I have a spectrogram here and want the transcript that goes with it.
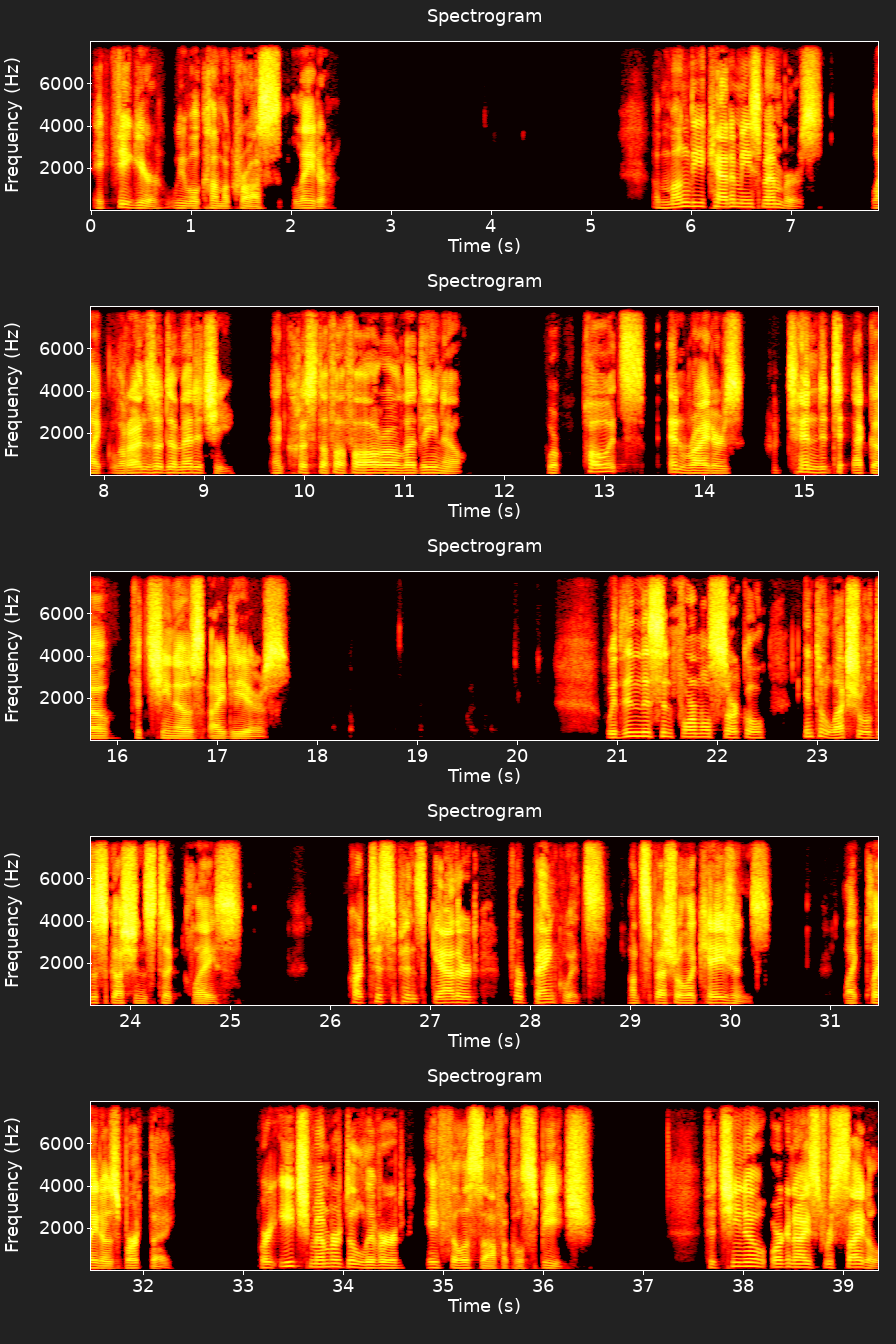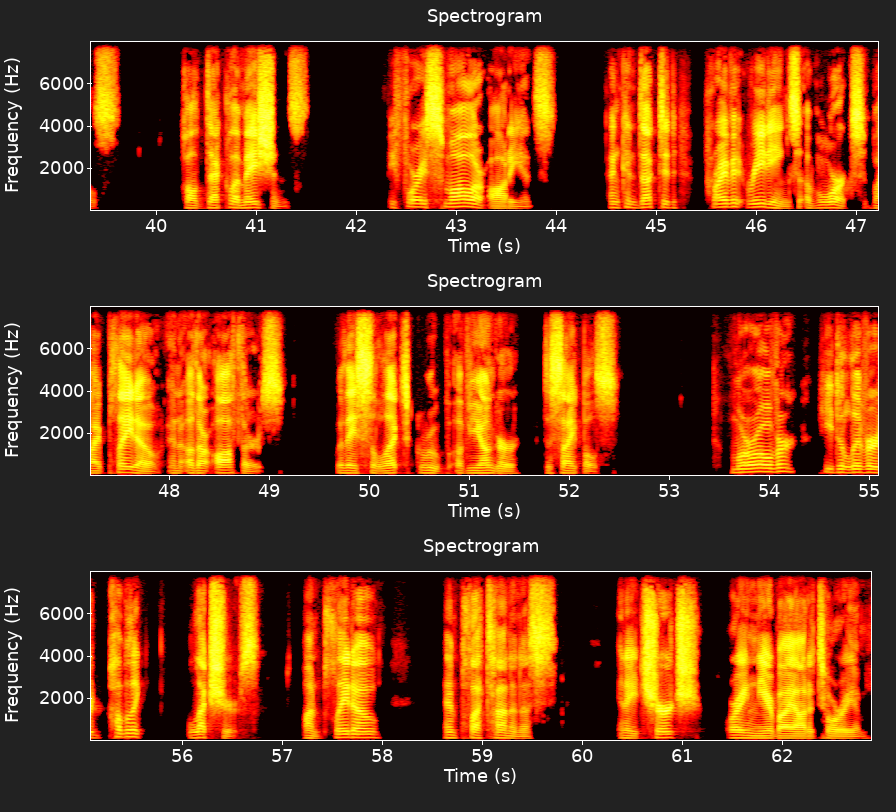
a figure we will come across later. Among the Academy's members, like Lorenzo de' Medici and Cristoforo Landino, were poets and writers who tended to echo Ficino's ideas. Within this informal circle, intellectual discussions took place. Participants gathered for banquets on special occasions, like Plato's birthday, where each member delivered a philosophical speech. Ficino organized recitals called declamations before a smaller audience and conducted private readings of works by Plato and other authors with a select group of younger disciples. Moreover, he delivered public lectures on Plato and Plotinus in a church or a nearby auditorium.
